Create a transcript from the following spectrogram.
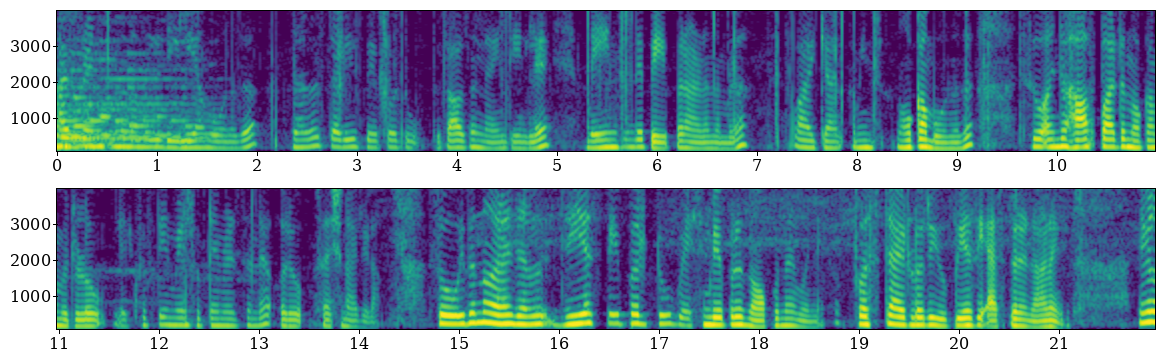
ഹായ് ഫ്രണ്ട്സ് ഇന്ന് നമ്മൾ ഡീൽ ചെയ്യാൻ പോകുന്നത് general studies paper two two thousand നയന്റീനിലെ മെയിൻസിന്റെ പേപ്പറാണ് നമ്മൾ വായിക്കാൻ മീൻസ് നോക്കാൻ പോകുന്നത്. സോ അതിന്റെ ഹാഫ് പാർട്ട് നോക്കാൻ പറ്റുള്ളൂ. ലൈക്ക് ഫിഫ്റ്റീൻ മിനിറ്റ്സ് ഫിഫ്റ്റീൻ മിനിറ്റ്സിന്റെ ഒരു സെഷനായിട്ട് ഇടാം. സോ ഇതെന്ന് പറയുന്നത് general G S paper two question paper നോക്കുന്നതിന് മുന്നേ ഫസ്റ്റ് ആയിട്ടുള്ളൊരു U P S C aspirant ആണെങ്കിൽ നിങ്ങൾ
